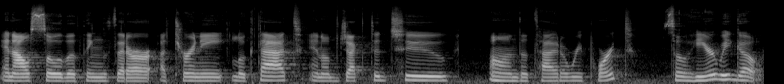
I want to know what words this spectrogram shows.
and also the things that our attorney looked at and objected to on the title report. So here we go.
